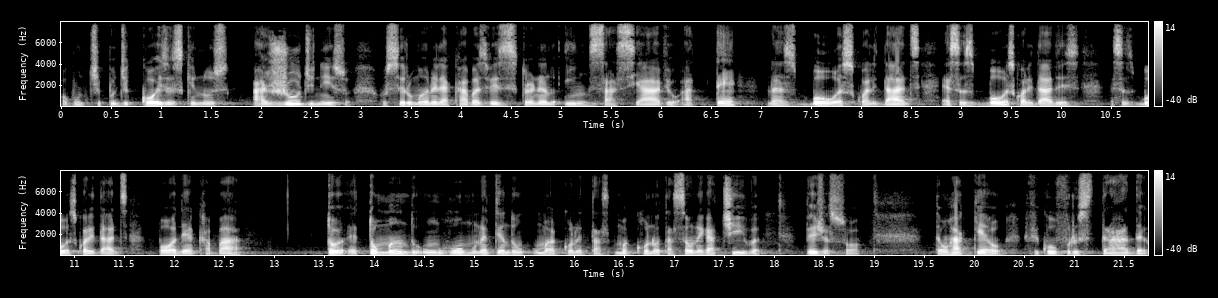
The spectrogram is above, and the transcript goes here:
algum tipo de coisas que nos ajude nisso, o ser humano ele acaba às vezes se tornando insaciável até nas boas qualidades. Essas boas qualidades, essas boas qualidades podem acabar to, é, tomando um rumo, né, tendo uma conotação, uma conotação negativa. Veja só. Então Raquel ficou frustrada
